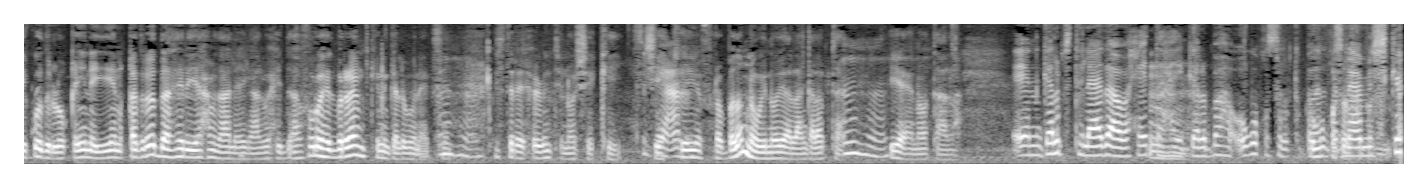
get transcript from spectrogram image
ay ku wada luuqeynayeen qadra daahir iyo axmed cali cigaal waxay daafur ahayd barnaamijkeena galab wanaagsan. Mister ay xubintii noo sheekeey sheekooyin fara badanna way noo yaalaan galabta. Iyo ay noo taala galabta talaadaha waxay tahay galbaha ugu qosolka badan barnaamijka.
